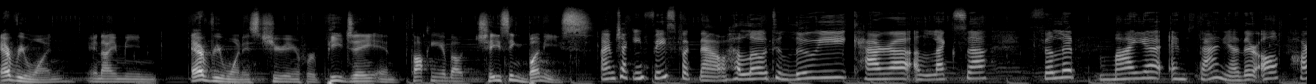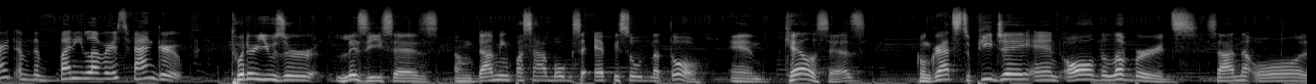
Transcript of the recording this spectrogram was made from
everyone, and I mean everyone, is cheering for PJ and talking about chasing bunnies. I'm checking Facebook now. Hello to Louie, Kara, Alexa, Philip, Maya, and Tanya. They're all part of the Bunny Lovers fan group. Twitter user Lizzie says, Ang daming pasabog sa episode na to. And Kel says, Congrats to PJ and all the lovebirds. Sana all.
